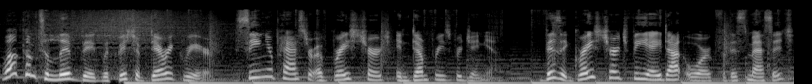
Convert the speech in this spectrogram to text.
Welcome to Live Big with Bishop Derek Grier, Senior Pastor of Grace Church in Dumfries, Virginia. Visit gracechurchva.org for this message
